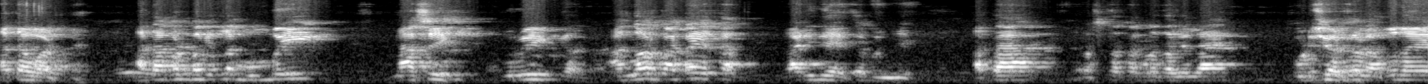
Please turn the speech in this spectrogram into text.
आता वाटतंय आता आपण बघितलं मुंबई नाशिक पूर्वी अंगावर काटा येतात गाडी द्यायचं म्हणजे. आता रस्ता चांगला झालेला आहे थोडीशी अडचण अजून आहे.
